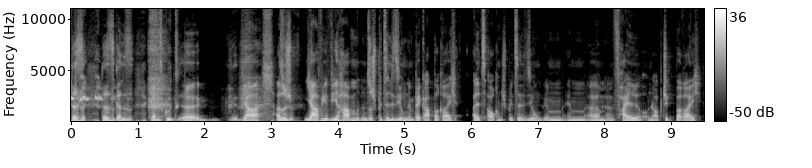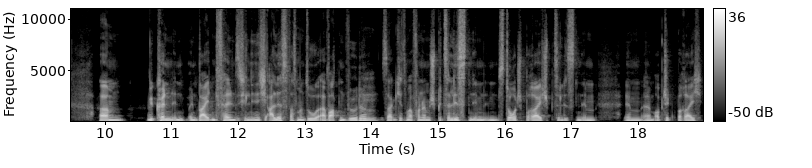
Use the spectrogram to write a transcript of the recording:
das, ist, das ist ganz, ganz gut. Äh, ja, also ja, wir, wir haben unsere Spezialisierung im Backup-Bereich als auch in Spezialisierung im, im, ähm, im File- und Object-Bereich. Ähm, wir können in, in, beiden Fällen sicherlich nicht alles, was man so erwarten würde, mhm. sage ich jetzt mal von einem Spezialisten im, im Storage-Bereich, Spezialisten im, im ähm, Object-Bereich.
